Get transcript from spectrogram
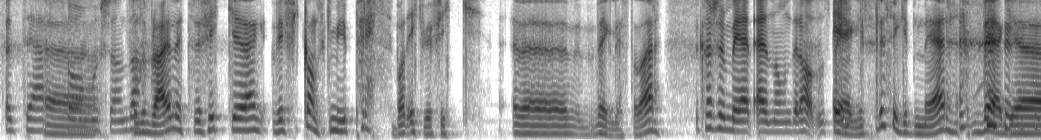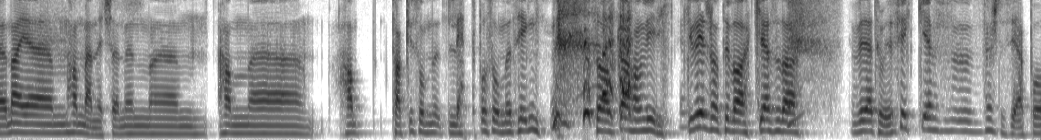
Det er så Eh, morsomt, Så det ble litt Vi fikk, eh, vi fikk ganske mye presse på at ikke vi fikk eh, VG-lista der. Kanskje mer enn om dere hadde spilt. Egentlig sikkert mer. VG Nei, eh, han manageren min, eh, han, eh, han tar ikke sånn lett på sånne ting. Så da skal han virkelig slå tilbake. Så da Jeg tror vi fikk eh, førstesida på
